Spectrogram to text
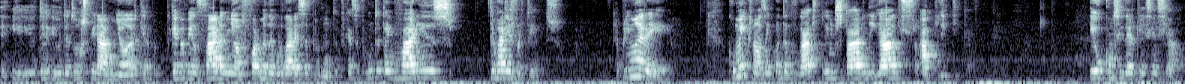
Eu até, eu até estou a respirar melhor, que é, para pensar a melhor forma de abordar essa pergunta, porque essa pergunta tem várias tem várias vertentes. A primeira é como é que nós, enquanto advogados, podemos estar ligados à política? eu considero que é essencial.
